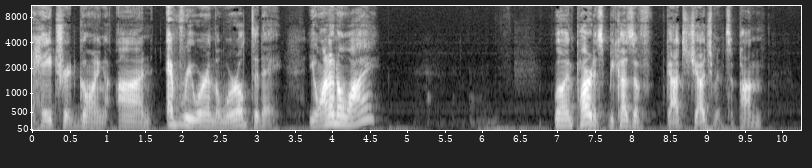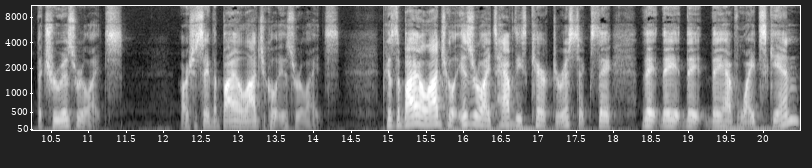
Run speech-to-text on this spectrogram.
hatred going on everywhere in the world today. You want to know why? Well, in part, it's because of God's judgments upon the true Israelites, or I should say, the biological Israelites. Because the biological Israelites have these characteristics. They, they, they, they, they have white skin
